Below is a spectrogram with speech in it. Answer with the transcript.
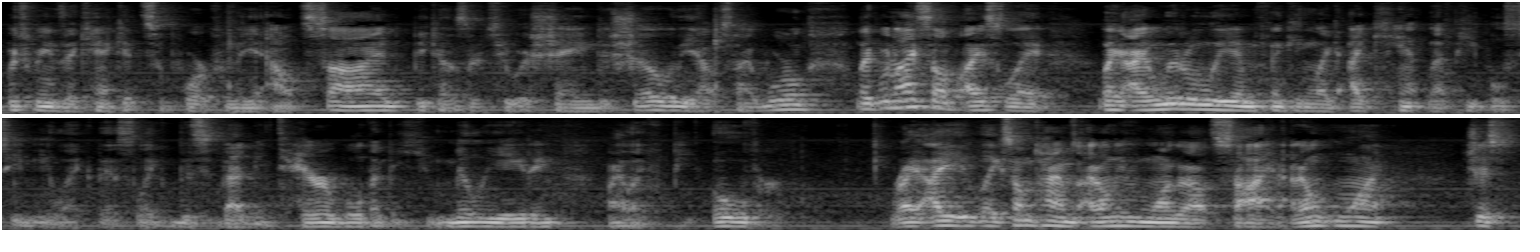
which means they can't get support from the outside because they're too ashamed to show the outside world. Like when I self-isolate, like I literally am thinking like I can't let people see me like this. Like this that'd be terrible, that'd be humiliating, my life would be over. Right? I like sometimes I don't even want to go outside. I don't want just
